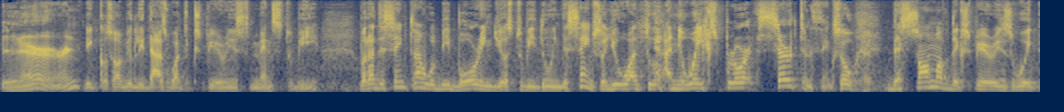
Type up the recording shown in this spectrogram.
learned because obviously that's what experience meant to be. But at the same time, will be boring just to be doing the same. So you want to, in a way, explore certain things. So the sum of the experience with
